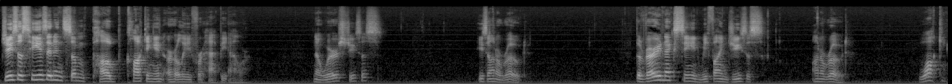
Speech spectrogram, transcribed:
Jesus, he isn't in some pub clocking in early for happy hour. Now, where's Jesus? He's on a road. The very next scene, we find Jesus on a road, walking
